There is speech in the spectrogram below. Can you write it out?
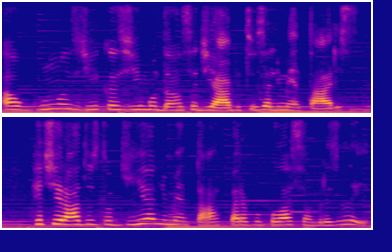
algumas dicas de mudança de hábitos alimentares retirados do Guia Alimentar para a População Brasileira.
